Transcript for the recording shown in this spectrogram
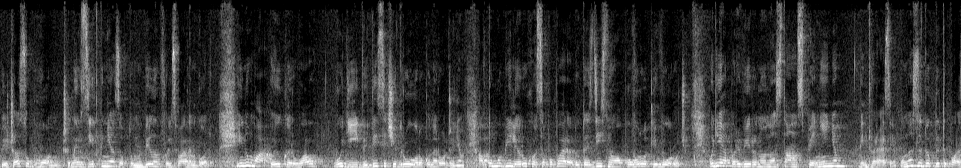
під час обгону чинив зіткнення з автомобілем Volkswagen Golf. Іномаркою керував водій 2002 року народження. Автомобіль рухався попереду та здійснював поворот ліворуч. Водія перевірено на стан сп'яніння. Він тверезий. Унаслідок ДТП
